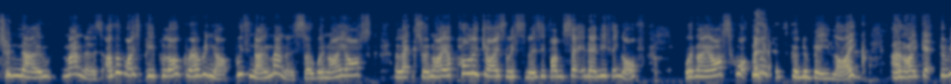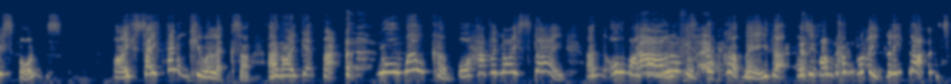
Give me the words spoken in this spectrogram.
to know manners. Otherwise, people are growing up with no manners. So when I ask Alexa, and I apologise, listeners, if I'm setting anything off, when I ask what the weather's going to be like, and I get the response, I say thank you, Alexa, and I get back, you're welcome, or have a nice day. And all my Oh, family just look at me that as if I'm completely nuts,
